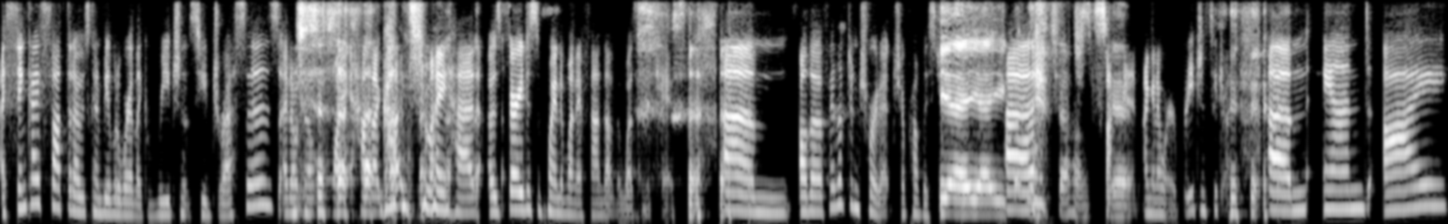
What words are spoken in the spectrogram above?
I think I thought that I was going to be able to wear like Regency dresses. I don't know quite how that got into my head. I was very disappointed when I found out that wasn't the case. Um, although if I lived in Shoreditch, I probably still Yeah, yeah, you got Uh, chance. fuck yeah. it. I'm going to wear a Regency dress. um, and I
